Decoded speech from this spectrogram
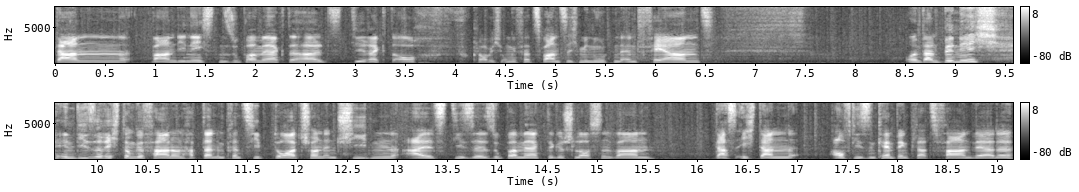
dann waren die nächsten Supermärkte halt direkt auch, glaube ich, ungefähr 20 Minuten entfernt. Und dann bin ich in diese Richtung gefahren und habe dann im Prinzip dort schon entschieden, als diese Supermärkte geschlossen waren, dass ich dann auf diesen Campingplatz fahren werde,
